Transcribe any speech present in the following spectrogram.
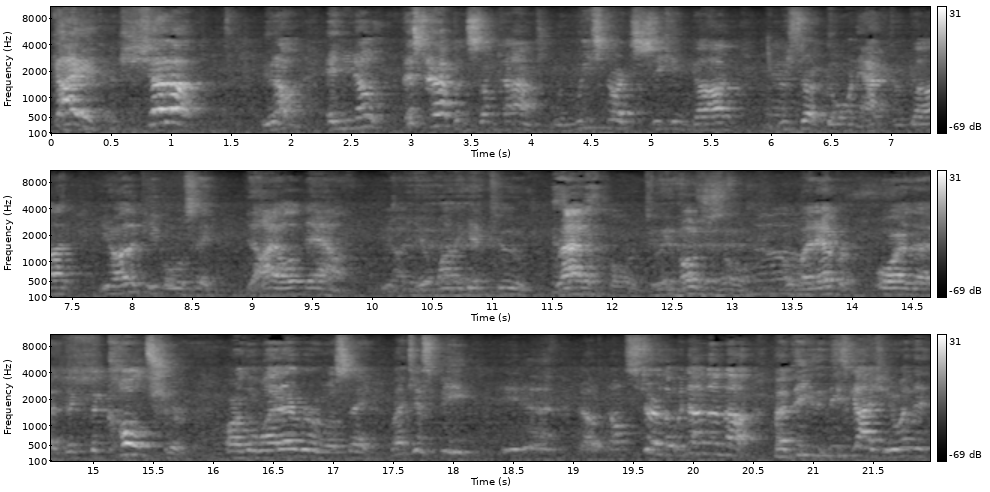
Cállate. Shut up. You know, and you know, this happens sometimes when we start seeking God, when we start going after God. You know, other people will say, dial it down. You know, you don't want to get too radical or too emotional or whatever. Or the, the, the culture or the whatever will say, well, just be, yeah, no, don't stir the, no, no, no. But these, these guys, you know what the,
